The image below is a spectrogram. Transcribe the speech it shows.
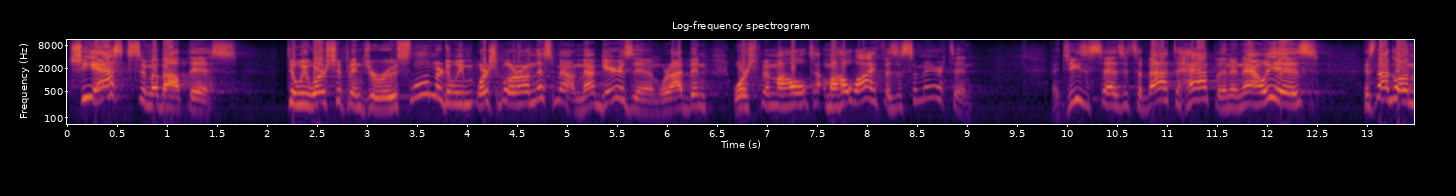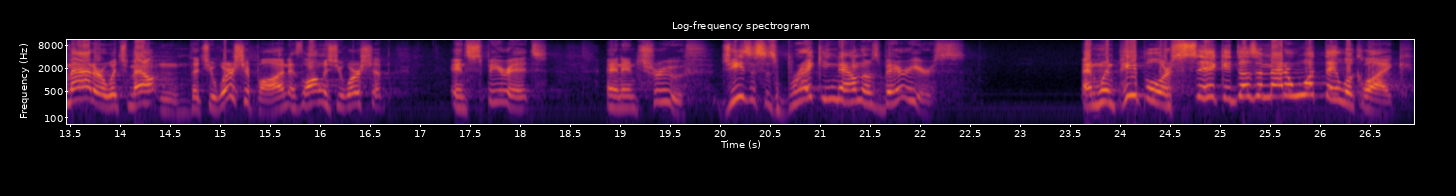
she asks him about this. Do we worship in Jerusalem or do we worship on this mountain, Mount Gerizim, where I've been worshiping my whole, my whole life as a Samaritan? And Jesus says it's about to happen and now is. It's not going to matter which mountain that you worship on as long as you worship in spirit and in truth. Jesus is breaking down those barriers. And when people are sick, it doesn't matter what they look like.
